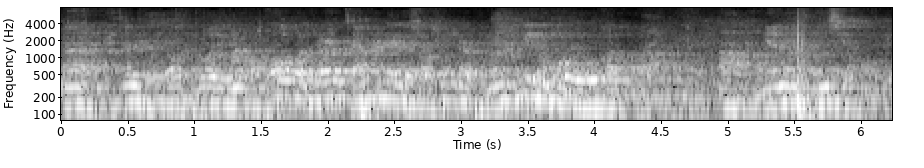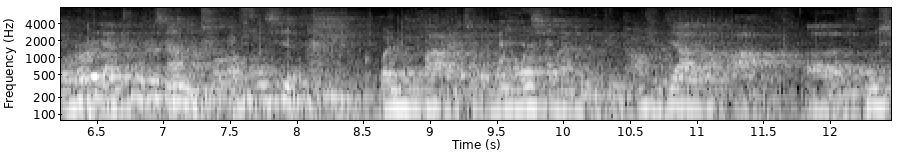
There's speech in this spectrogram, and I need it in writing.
嗯，真是有很多零零后，包括觉得前面这个小兄弟，可能一零后很小，有时候演出之前我们收到私信，观众发来九零后，我喜欢你挺长时间了啊，呃，你从小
